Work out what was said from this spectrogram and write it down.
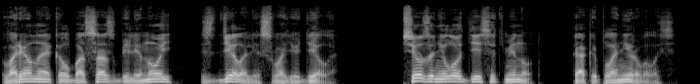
Вареная колбаса с белиной сделали свое дело. Все заняло 10 минут, как и планировалось.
